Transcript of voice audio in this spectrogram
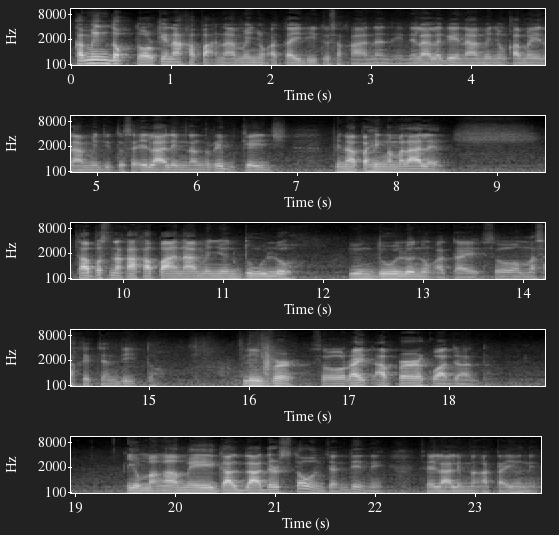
Kaming doktor, kinakapa namin yung atay dito sa kanan eh. Nilalagay namin yung kamay namin dito sa ilalim ng rib cage. Pinapahinga malalim. Tapos nakakapa namin yung dulo, yung dulo ng atay. So masakit yan dito. Liver. So right upper quadrant. Yung mga may gallbladder stone, dyan din eh. Sa ilalim ng atay yun eh.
